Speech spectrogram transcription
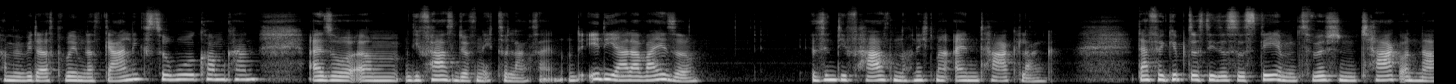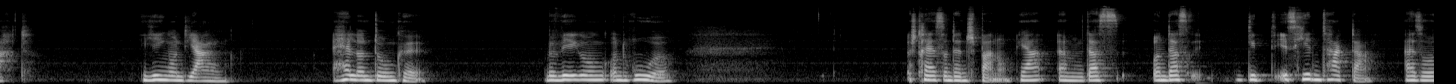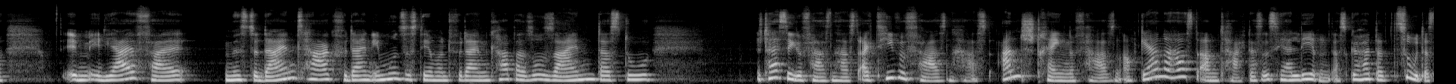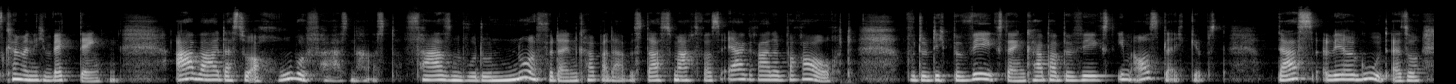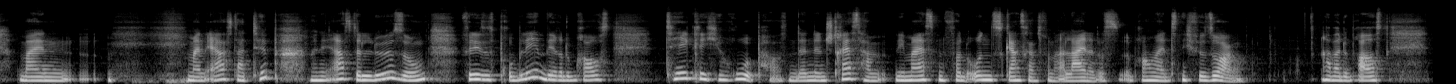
haben wir wieder das Problem, dass gar nichts zur Ruhe kommen kann. Also ähm, die Phasen dürfen nicht zu lang sein. Und idealerweise sind die Phasen noch nicht mal einen Tag lang. Dafür gibt es dieses System zwischen Tag und Nacht. Yin und Yang, hell und dunkel, Bewegung und Ruhe, Stress und Entspannung. Ja, ähm, das und das ist jeden Tag da. Also im Idealfall müsste dein Tag für dein Immunsystem und für deinen Körper so sein, dass du stressige Phasen hast, aktive Phasen hast, anstrengende Phasen auch gerne hast am Tag. Das ist ja Leben, das gehört dazu, das können wir nicht wegdenken aber dass du auch Ruhephasen hast. Phasen, wo du nur für deinen Körper da bist, das machst, was er gerade braucht, wo du dich bewegst, deinen Körper bewegst, ihm Ausgleich gibst. Das wäre gut. Also mein, mein erster Tipp, meine erste Lösung für dieses Problem wäre, du brauchst tägliche Ruhepausen, denn den Stress haben die meisten von uns ganz, ganz von alleine. Das brauchen wir jetzt nicht für sorgen. Aber du brauchst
